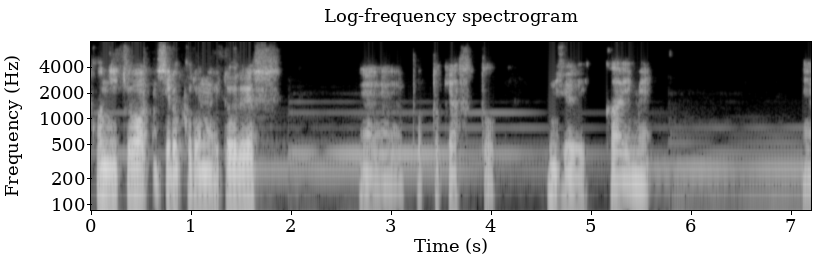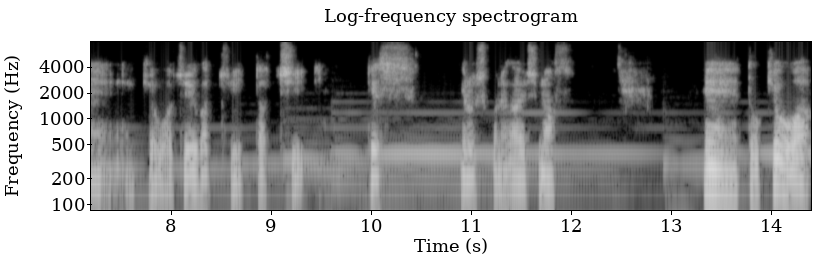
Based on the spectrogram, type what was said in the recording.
こんにちは、白黒の伊藤です。えー、ポッドキャスト11回目。えー、今日は10月1日です。よろしくお願いします。えーと、今日は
